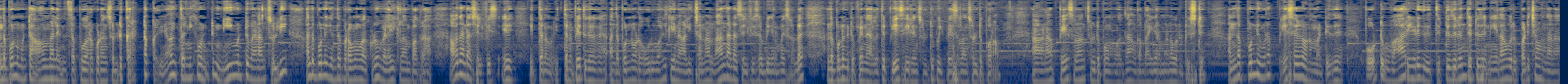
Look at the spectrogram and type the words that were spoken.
அந்த பொண்ணு வந்துட்டு அவன் மேலே எந்த தப்பு வரக்கூடாதுன்னு சொல்லிட்டு கரெக்டாக கல்யாணம் தண்ணிக்கு வந்துட்டு நீ வந்துட்டு வேணாம்னு சொல்லி அந்த பொண்ணுக்கு எந்த ப்ராப்ளம் வரக்கூடாது விளைவிக்கலாம் பார்க்குறா அவள் தான்டா செல்ஃபிஸ் ஏ இத்தனை இத்தனை பேத்துக்காக அந்த பொண்ணோட ஒரு வாழ்க்கையை நான் அழிச்சானா நான் தான்டா செல்ஃபிஸ் அப்படிங்கிற மாதிரி சொல்ல அந்த பொண்ணுக்கிட்ட போய் நான் எல்லாத்தையும் பேசுகிறேன்னு சொல்லிட்டு போய் பேசலாம்னு சொல்லிட்டு போகிறான் ஆனால் பேசலாம்னு சொல்லிட்டு போகும்போது தான் அங்கே பயங்கரமான ஒரு ட்விஸ்ட்டு அந்த பொண்ணு கூட பேசவே விட மாட்டேது. போட்டு வாரி எடுக்குது. திட்டுதுன்னு திட்டுது. நீலாம் ஒரு படித்தவன் தானா?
